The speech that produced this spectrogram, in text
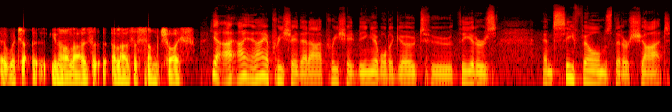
uh, which uh, you know allows allows us some choice. Yeah, I, I, and I appreciate that. I appreciate being able to go to theaters and see films that are shot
